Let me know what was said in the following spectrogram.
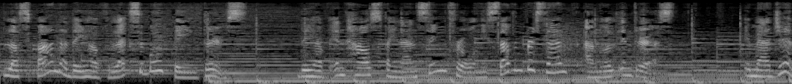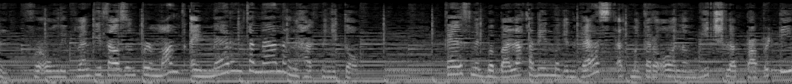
Plus pa na they have flexible paying terms. They have in-house financing for only 7% annual interest. Imagine, for only 20,000 per month ay meron ka na ng lahat ng ito. Kaya if nagbabala ka din mag-invest at magkaroon ng beach lot property,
